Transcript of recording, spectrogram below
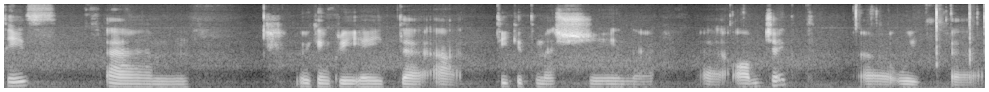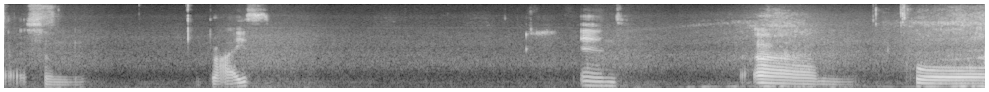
this. Um, we can create a ticket machine uh, object uh, with uh, some price. And um, for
